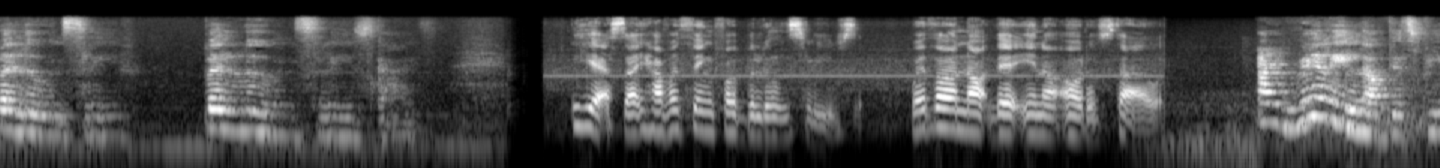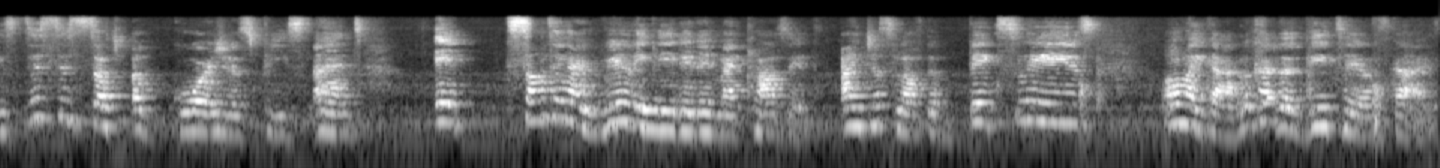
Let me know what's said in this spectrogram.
balloon sleeve balloon sleeves, guys. Yes, I have a thing for balloon sleeves, whether or not they're in or out of style. I really love this piece. This is such a gorgeous piece and it's something I really needed in my closet. I just love the big sleeves. Oh my god, look at the details guys.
